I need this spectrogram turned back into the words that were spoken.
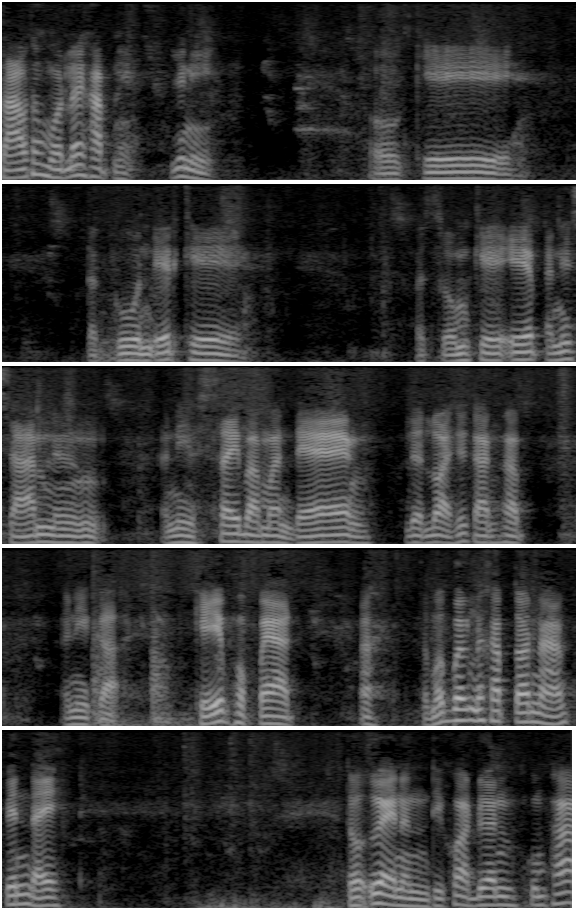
สาวทั้งหมดเลยครับนี่ยี่นี่โอเคตระกูล SK ผสม KF อันนี้สามหนึ่งอันนี้ไส้บามันแดงเลือดลอยคือกันครับ อันนี้ก็ KF68 อะแต่มาเบิ้งนะครับ ตอนหนามเป็นใดตัวเอื้อยนั่นที่ขอดเดือนกุมภา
